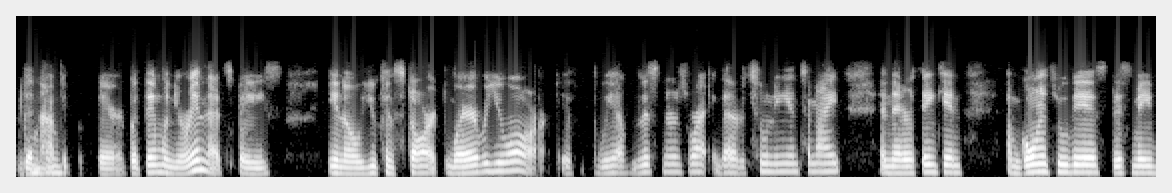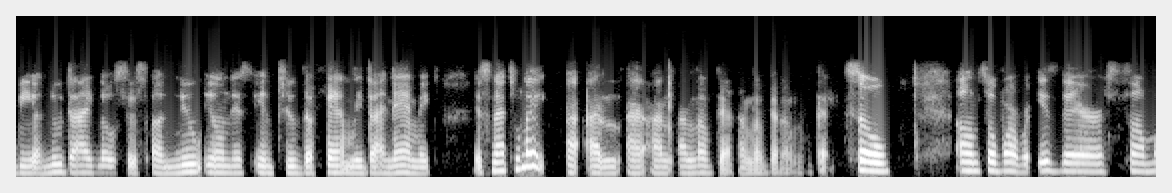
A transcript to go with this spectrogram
than mm-hmm. not be prepared. But then when you're in that space, you know, you can start wherever you are. If we have listeners right that are tuning in tonight and that are thinking, I'm going through this. This may be a new diagnosis, a new illness into the family dynamic. It's not too late. I I I, I love that. I love that. I love that. So, um, so Barbara, is there some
